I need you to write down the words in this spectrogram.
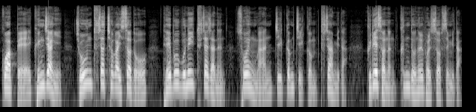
코앞에 굉장히 좋은 투자처가 있어도 대부분의 투자자는 소액만 찔끔찔끔 투자합니다. 그래서는 큰 돈을 벌 수 없습니다.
